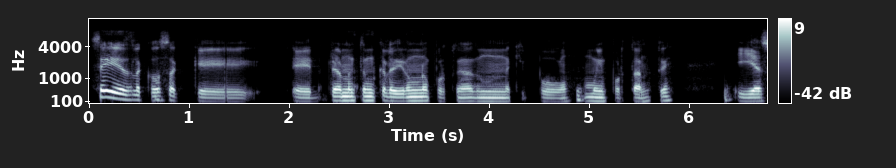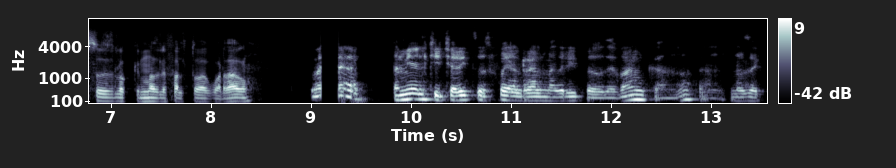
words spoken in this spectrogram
Sí, es la cosa que eh, realmente nunca le dieron una oportunidad en un equipo muy importante y eso es lo que más le faltó a Guardado. También el Chicharito fue al Real Madrid, pero de banca, ¿no? O sea, no sé,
